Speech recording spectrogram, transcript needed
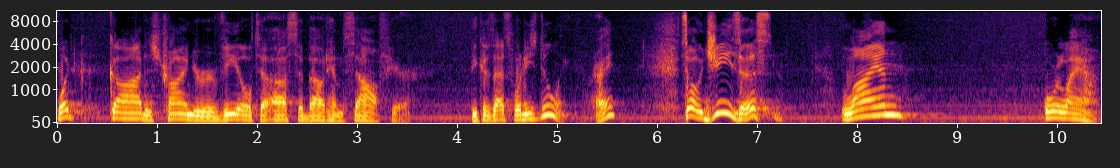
what God is trying to reveal to us about himself here. Because that's what he's doing, right? So Jesus, lion or lamb?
